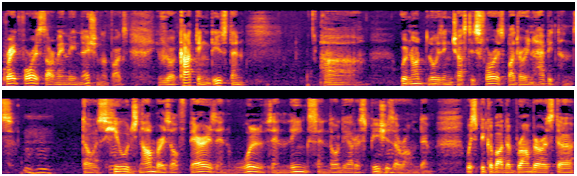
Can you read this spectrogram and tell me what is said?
great forests are mainly in national parks. If we are cutting this, then uh, we're not losing just these forests, but their inhabitants. Those huge numbers of bears and wolves and lynx and all the other species mm-hmm. around them. We speak about the brown bear as the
